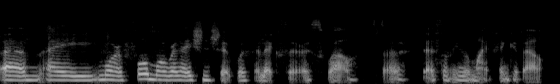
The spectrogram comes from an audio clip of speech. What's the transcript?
um, a more formal relationship with Elixir as well. So that's something we might think about.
